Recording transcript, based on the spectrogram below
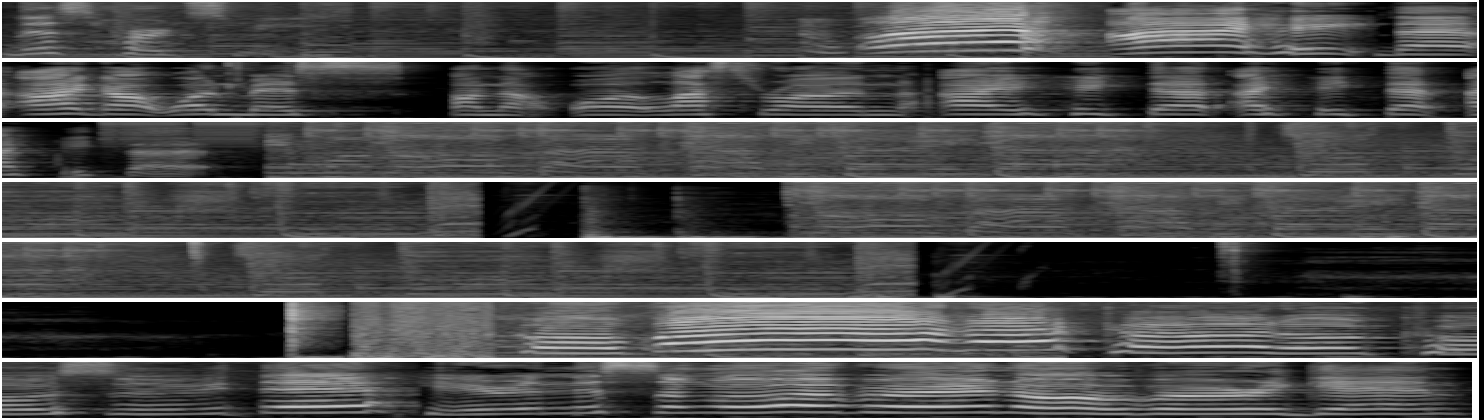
This hurts me. Ah! I hate that I got one miss on that uh, last run. I hate that. I hate that. I hate that. Hearing this song over and over again.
